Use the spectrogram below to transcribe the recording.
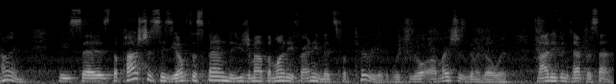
hain. He says the pasha says you don't have to spend a huge amount of money for any mitzvah. Period, which is what our is going to go with. Not even ten percent.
